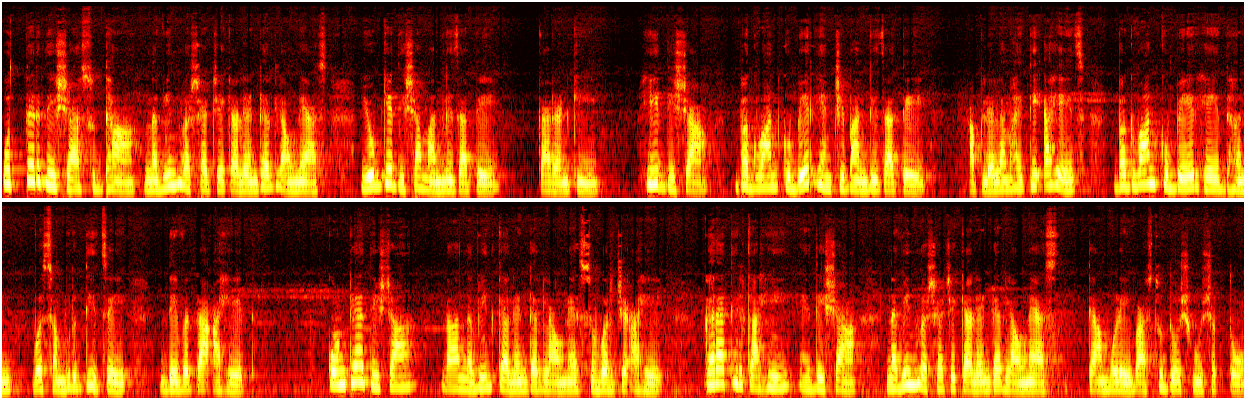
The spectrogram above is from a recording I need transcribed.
उत्तर दिशासुद्धा नवीन वर्षाचे कॅलेंडर लावण्यास योग्य दिशा मानली जाते. कारण की ही दिशा भगवान कुबेर यांची मानली जाते. आपल्याला माहिती आहेच भगवान कुबेर हे धन व समृद्धीचे देवता आहेत. कोणत्या दिशाला नवीन कॅलेंडर लावण्यास वर्ज्य आहे? घरातील काही दिशा नवीन वर्षाचे कॅलेंडर लावण्यास त्यामुळे वास्तुदोष होऊ शकतो.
